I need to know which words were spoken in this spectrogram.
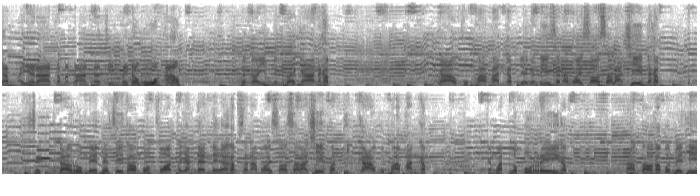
กับอัยรากรรมการตัดสินไม่ต้องห่วงเอ้า แล้วก็อีกหนึ่งรายการนะครับ 9 กุมภาพันธ์ครับเจอกันที่สนามมวยสอสละชีพนะครับศึกดาวรุ่งเดชเพชรสีทองบวกฟอร์ดพยักแดนเหนือครับสนามมวยสอสละชีพวันที่ 9 กุมภาพันธ์ครับ จังหวัดลบบุรีครับ ตามต่อครับบนเวที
